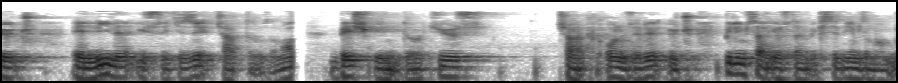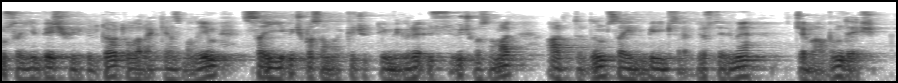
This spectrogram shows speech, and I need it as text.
3. 50 ile 108'i çarptığım zaman 5400 çarpı 10 üzeri 3. Bilimsel göstermek istediğim zaman bu sayıyı 5,4 olarak yazmalıyım. Sayıyı 3 basamak küçülttüğüme göre üssü 3 basamak arttırdım. Sayının bilimsel gösterimi cevabım değişik.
